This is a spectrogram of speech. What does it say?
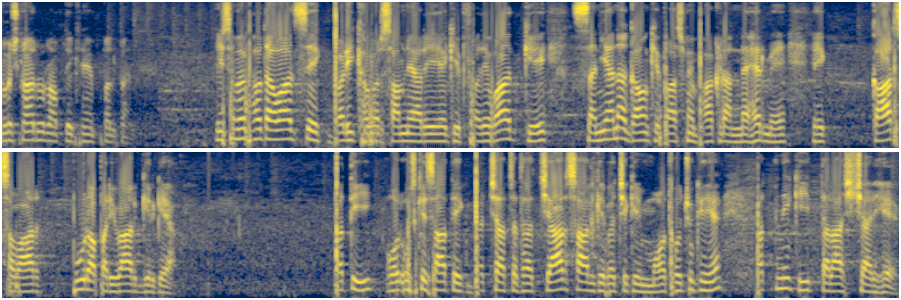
नमस्कार, और आप देख रहे हैं पल पल। इस समय फतेहाबाद से एक बड़ी खबर सामने आ रही है कि फतेहाबाद के सनियाना गाँव के पास में भाखड़ा नहर में एक कार सवार पूरा परिवार गिर गया। पति और उसके साथ एक बच्चा तथा चार साल के बच्चे की मौत हो चुकी है। पत्नी की तलाश जारी है।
